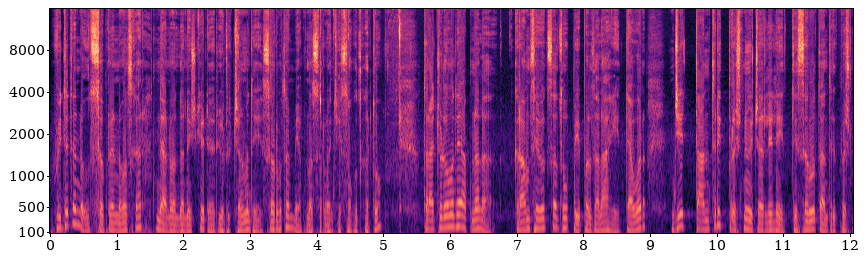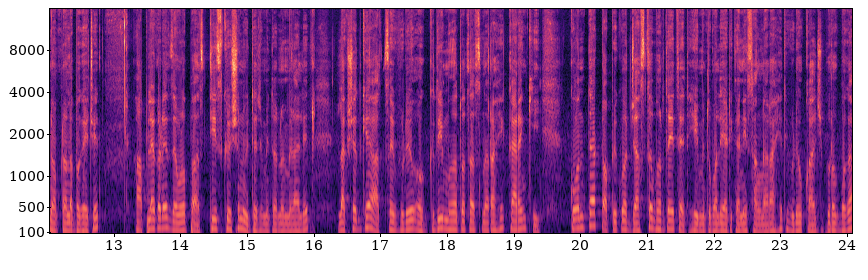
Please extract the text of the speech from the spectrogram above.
विद्यार्थ्यांना सप्रेम नमस्कार. ज्ञानवंदन निष्केटर यूट्यूब चॅनलमध्ये सर्वप्रथम मी आपणा सर्वांचे स्वागत करतो. तर आजच्या व्हिडिओमध्ये आपणाला ग्रामसेवकचा जो पेपर झाला आहे त्यावर जे तांत्रिक प्रश्न विचारलेले आहेत ते सर्व तांत्रिक प्रश्न आपल्याला बघायचे आहेत. आपल्याकडे जवळपास तीस क्वेश्चन विद्यार्थी मित्रांनो मिळालेत. लक्षात घ्या आजचा व्हिडिओ अगदी महत्त्वाचा असणार आहे कारण की कोणत्या टॉपिकवर जास्त भर द्यायचं आहेत हे मी तुम्हाला या ठिकाणी सांगणार आहे. व्हिडिओ काळजीपूर्वक बघा.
